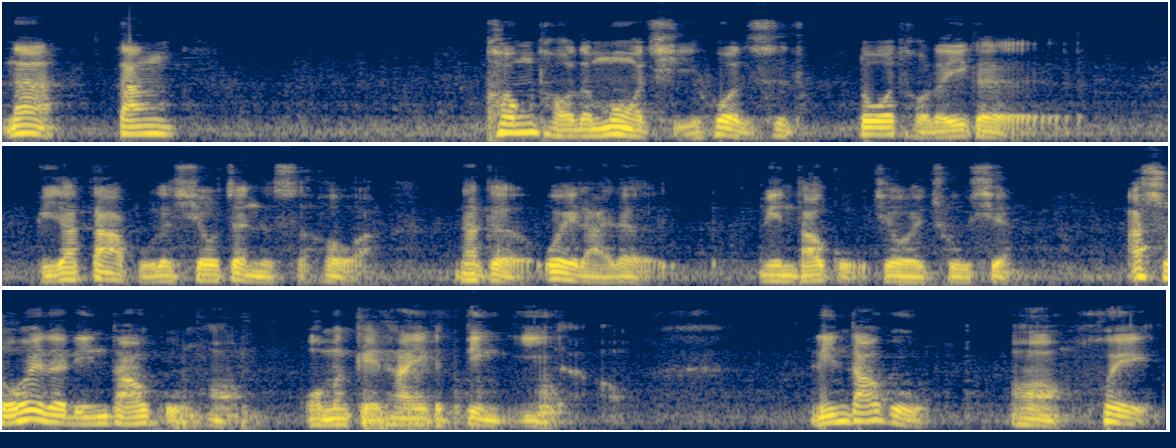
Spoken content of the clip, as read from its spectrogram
那当空头的末期，或者是多头的一个比较大幅的修正的时候啊，那个未来的领导股就会出现。啊，所谓的领导股哈，我们给它一个定义的哦，领导股哦会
